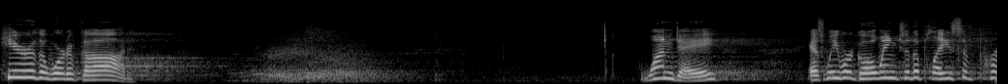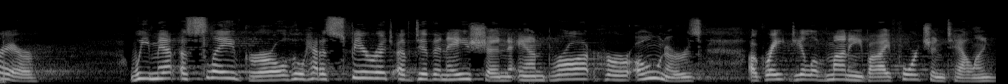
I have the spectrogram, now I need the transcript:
hear the word of God. One day, as we were going to the place of prayer, we met a slave girl who had a spirit of divination and brought her owners a great deal of money by fortune telling.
